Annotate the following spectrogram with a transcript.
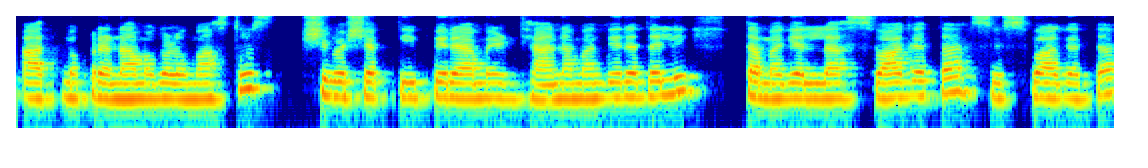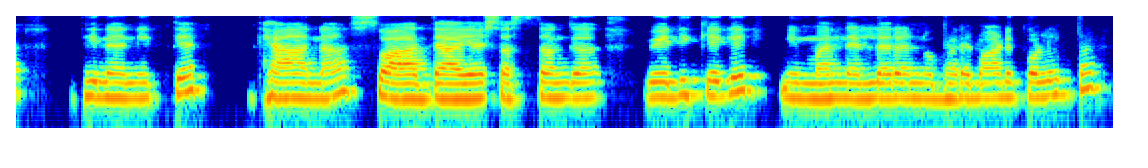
ಆತ್ಮ ಪ್ರಣಾಮಗಳು ಮಾಸ್ತು. ಶಿವಶಕ್ತಿ ಪಿರಾಮಿಡ್ ಧ್ಯಾನ ಮಂದಿರದಲ್ಲಿ ತಮಗೆಲ್ಲ ಸ್ವಾಗತ, ಸುಸ್ವಾಗತ. ದಿನನಿತ್ಯ ಧ್ಯಾನ, ಸ್ವಾಧ್ಯಾಯ, ಸತ್ಸಂಗ ವೇದಿಕೆಗೆ ನಿಮ್ಮನ್ನೆಲ್ಲರನ್ನು ಬರಮಾಡಿಕೊಳ್ಳುತ್ತಾ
